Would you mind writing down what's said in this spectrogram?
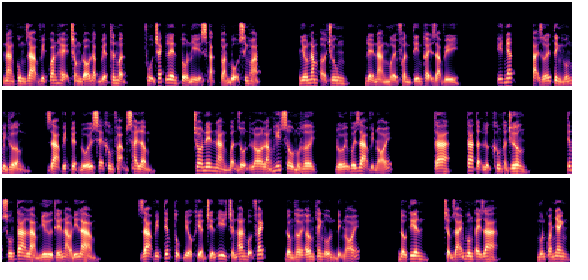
nàng cùng dạ vịt quan hệ trong đó đặc biệt thân mật, phụ trách lên tổ nhị sạc toàn bộ sinh hoạt. Nhiều năm ở chung, để nàng mười phần tin cậy dạ vi. Ít nhất, tại dưới tình huống bình thường dạ vịt tuyệt đối sẽ không phạm sai lầm. Cho nên nàng bận rộn lo lắng hít sâu một hơi, đối với dạ vịt nói, ta ta tận lực không khẩn trương. Tiếp xuống ta làm như thế nào đi làm? Dạ vịt tiếp tục điều khiển chiến y chấn an bội phách, đồng thời âm thanh ổn định nói, đầu tiên, chậm rãi buông tay ra. Muốn quá nhanh,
